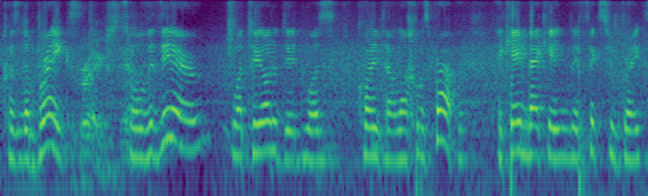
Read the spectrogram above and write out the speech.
because of the brakes. Brakes, So yeah. over there, what Toyota did was, according to halacha, was proper. They came back in, they fixed your brakes,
